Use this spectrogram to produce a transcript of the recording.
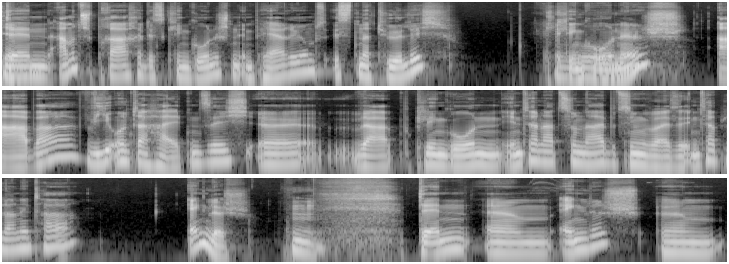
Denn Amtssprache des klingonischen Imperiums ist natürlich Klingonisch. Aber wie unterhalten sich äh, ja, Klingonen international bzw. interplanetar? Englisch. Hm. Denn ähm, Englisch ähm,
